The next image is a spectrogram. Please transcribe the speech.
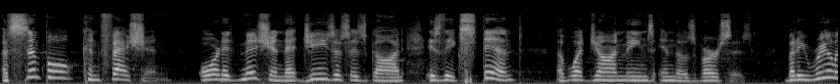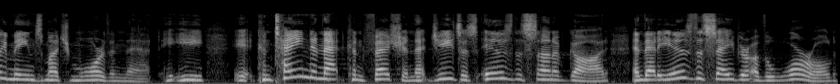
a simple confession or an admission that Jesus is God is the extent of what John means in those verses. But he really means much more than that. He, he contained in that confession that Jesus is the Son of God and that he is the Savior of the world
